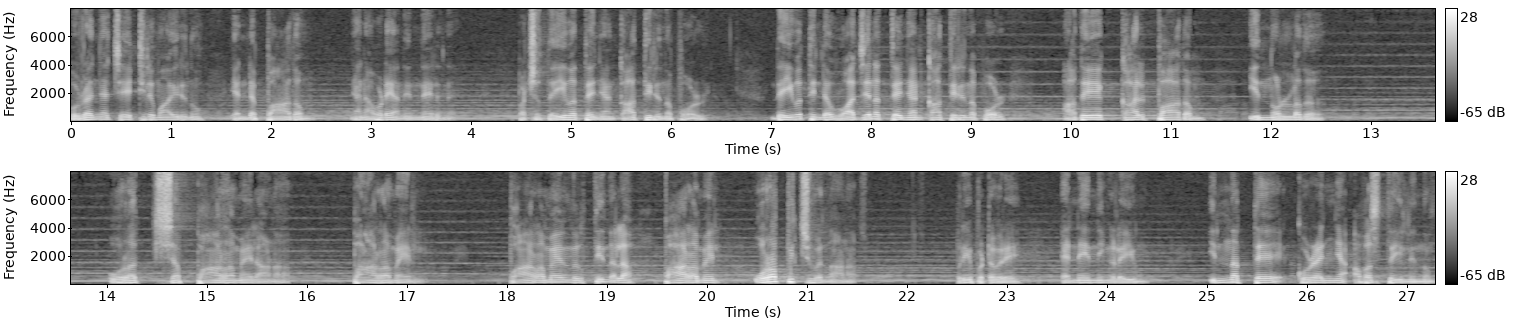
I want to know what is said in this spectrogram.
കുഴഞ്ഞ ചേറ്റിലുമായിരുന്നു എന്റെ പാദം. ഞാൻ അവിടെയാണ് നിന്നിരുന്നത് പക്ഷെ ദൈവത്തെ ഞാൻ കാത്തിരുന്നപ്പോൾ ദൈവത്തിന്റെ വചനത്തെ ഞാൻ കാത്തിരുന്നപ്പോൾ അതേ കാൽപാദം ഇന്നുള്ളത് ഉറച്ച പാറമേലാണ്. പാറമേൽ പാറമേൽ നിർത്തി എന്നല്ല പാറമേൽ ഉറപ്പിച്ചു എന്നാണ് പ്രിയപ്പെട്ടവരെ എന്നെയും നിങ്ങളെയും ഇന്നത്തെ കുഴഞ്ഞ അവസ്ഥയിൽ നിന്നും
